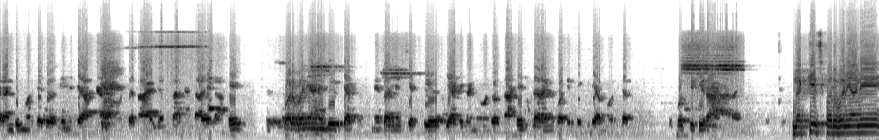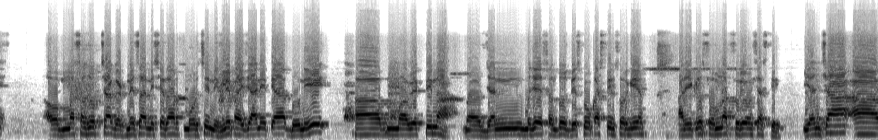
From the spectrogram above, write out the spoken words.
क्रांती मोर्चाच्या वतीने आयोजन करण्यात आलेलं आहे. परभणी आणि बीडच्या नेता निश्चित या ठिकाणी नोंदवत आहेत. जरांगी पाटील देखील या मोर्चात उपस्थिती राहणार आहे. नक्कीच परभणी आणि मसाजोगच्या घटनेचा निषेधार्थ मोर्चे निघले पाहिजे आणि त्या दोन्ही व्यक्तींना ज्यां म्हणजे संतोष देशमुख असतील स्वर्गीय आणि इकडे सोमनाथ सूर्यवंशी असतील. यांच्या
